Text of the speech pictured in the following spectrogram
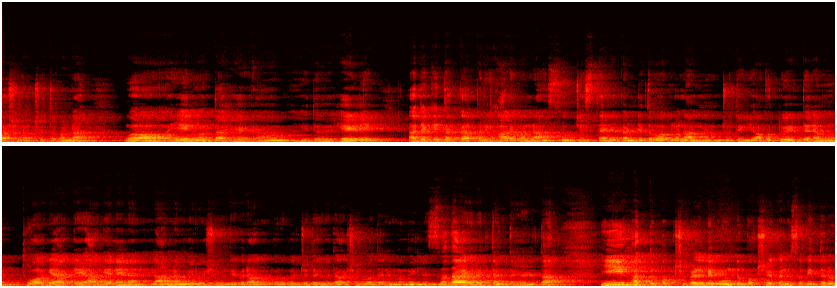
ರಾಶಿ ನಕ್ಷತ್ರವನ್ನು ಏನು ಅಂತ ಇದು ಹೇಳಿ. ಅದಕ್ಕೆ ತಕ್ಕ ಪರಿಹಾರವನ್ನು ಸೂಚಿಸ್ತೇನೆ. ಖಂಡಿತವಾಗಲೂ ನಾನು ನಿಮ್ಮ ಜೊತೆ ಯಾವತ್ತೂ ಇರ್ತೇನೆ. ಮುಕ್ತವಾಗಿ ಆಕೆ ಹಾಗೆಯೇ ನನ್ನ ನಾನು ನಂಬಿರುವ ಶಿವದೇವರ ಹಾಗೂ ಕೊರಗಜ್ಜು ದೈವದ ಆಶೀರ್ವಾದ ನಿಮ್ಮ ಮೇಲೆ ಸದಾ ಇರುತ್ತೆ ಅಂತ ಹೇಳ್ತಾ, ಈ ಹತ್ತು ಪಕ್ಷಗಳಲ್ಲಿ ಒಂದು ಪಕ್ಷ ಕನಸು ಬಿದ್ದರೂ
